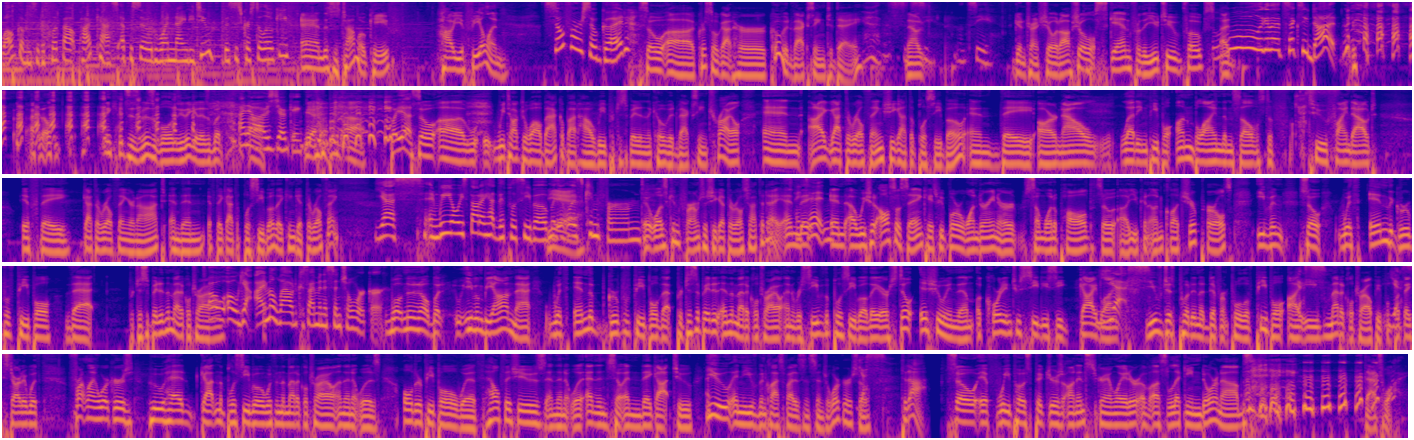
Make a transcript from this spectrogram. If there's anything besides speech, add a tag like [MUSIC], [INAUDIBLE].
Welcome to the Clip Out Podcast, episode 192. This is Crystal O'Keefe. And this is Tom O'Keefe. How you feeling? So far, so good. So, uh, Crystal got her COVID vaccine today. Let's, Now- let's see. Let's see. Gonna try and show it off. Show a little skin for the YouTube folks. Ooh, I, look at that sexy dot. [LAUGHS] I don't think it's as visible as you think it is, but I know, uh, I was joking. yeah, [LAUGHS] but, uh, but yeah. So uh, w- we talked a while back about how we participated in the COVID vaccine trial, and I got the real thing. She got the placebo, and they are now letting people unblind themselves to f- to find out if they got the real thing or not, and then if they got the placebo, they can get the real thing. Yes. And we always thought I had the placebo, but it was confirmed. It was confirmed, so she got the real shot today. And I they, did. And uh, we should also say, in case people are wondering or somewhat appalled, so uh, you can unclutch your pearls. Even so, within the group of people that participated in the medical trial. oh, oh, yeah. I'm allowed because I'm an essential worker. Well, no, no, no. But even beyond that, within the group of people that participated in the medical trial and received the placebo, they are still issuing them according to CDC guidelines. Yes. You've just put in a different pool of people, i.e., Yes. medical trial people. yes. But they started with frontline workers who had gotten the placebo within the medical trial, and then it was older people with health issues, and then it was, and then so, and they got to you, and you've been classified as an essential worker. So, Yes. ta-da. So if we post pictures on Instagram later of us licking doorknobs, [LAUGHS] that's why.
